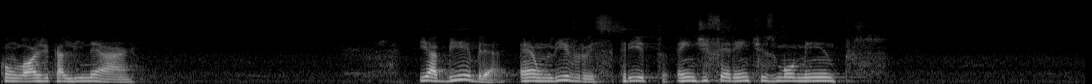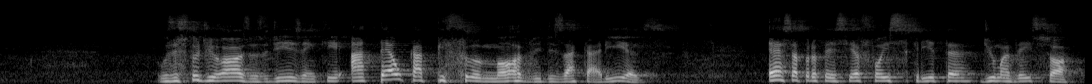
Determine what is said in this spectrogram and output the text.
com lógica linear. E a Bíblia é um livro escrito em diferentes momentos. Os estudiosos dizem que até o capítulo 9 de Zacarias, essa profecia foi escrita de uma vez só.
